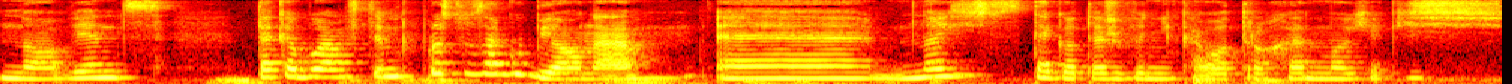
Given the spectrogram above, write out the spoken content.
No więc taka byłam w tym po prostu zagubiona. E, no i z tego też wynikało trochę moich jakichś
